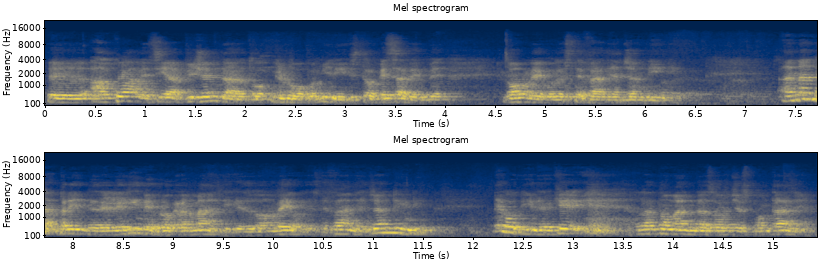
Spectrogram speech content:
eh, al quale si è avvicendato il nuovo ministro che sarebbe l'onorevole Stefania Giannini. Andando a prendere le linee programmatiche dell'onorevole Stefania Giannini, devo dire che la domanda sorge spontanea,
